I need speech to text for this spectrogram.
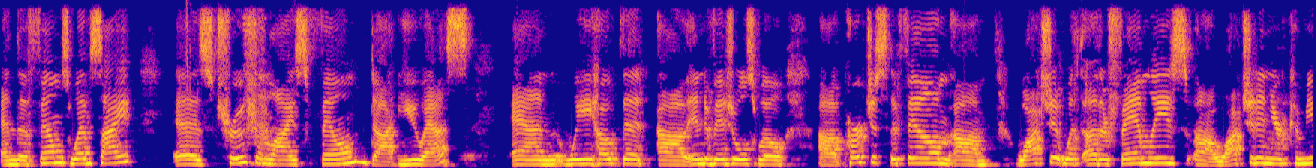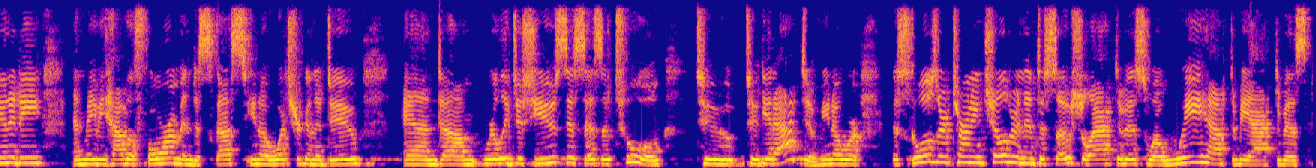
And the film's website is truthandliesfilm.us. And we hope that uh, individuals will uh, purchase the film, um, watch it with other families, uh, watch it in your community, and maybe have a forum and discuss, you know, what you're going to do, and um, really just use this as a tool to to get active. You know, where the schools are turning children into social activists. Well, we have to be activists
